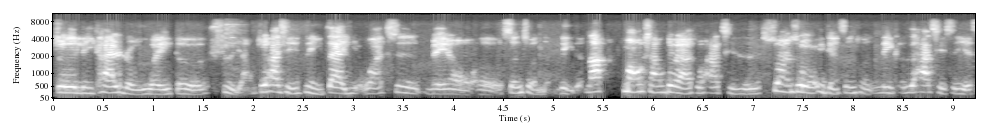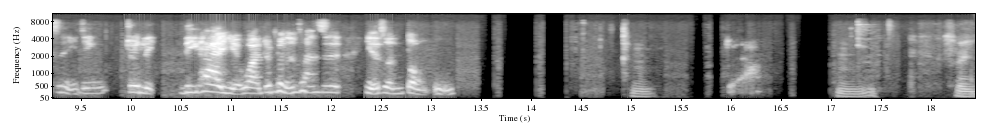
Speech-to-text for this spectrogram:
就是离开人为的饲养，就它其实自己在野外是没有呃生存能力的。那猫相对来说，它其实虽然说有一点生存能力，可是它其实也是已经就离离开了野外，就不能算是野生动物。嗯对啊，嗯，所以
